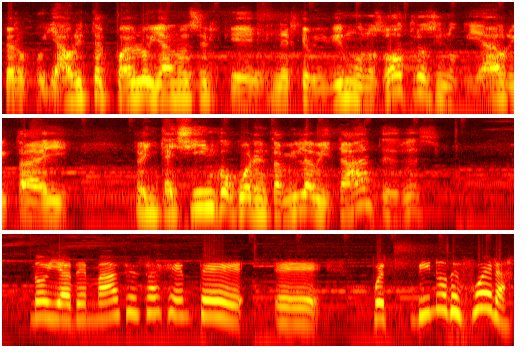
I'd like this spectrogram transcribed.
pero pues ya ahorita el pueblo ya no es el que, en el que vivimos nosotros, sino que ya ahorita hay 35, 40 mil habitantes, ¿ves? No, y además esa gente, eh, pues vino de fuera.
